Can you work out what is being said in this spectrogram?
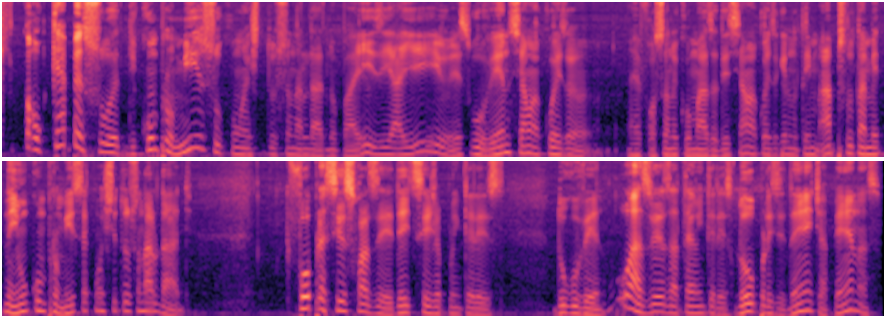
que qualquer pessoa de compromisso com a institucionalidade no país, e aí esse governo, se é uma coisa, reforçando o que o Maza disse, se é uma coisa que ele não tem absolutamente nenhum compromisso é com a institucionalidade. O que for preciso fazer, desde que seja para o interesse do governo, ou às vezes até o interesse do presidente apenas,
